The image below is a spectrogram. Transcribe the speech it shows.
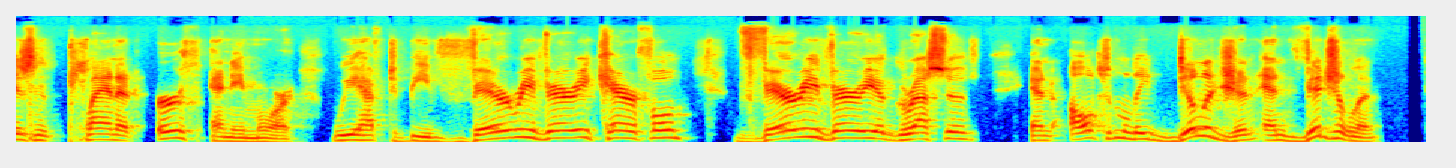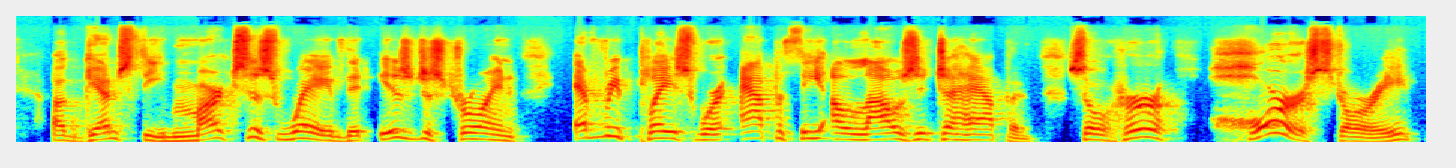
isn't planet Earth anymore. We have to be very, very careful, very, very aggressive, and ultimately diligent and vigilant against the Marxist wave that is destroying every place where apathy allows it to happen. So her horror story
